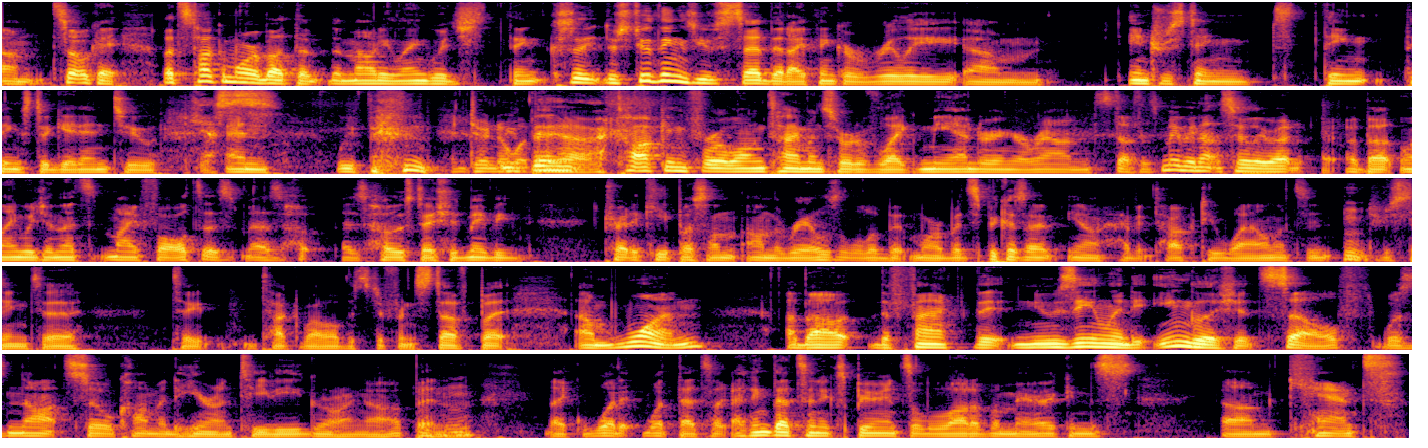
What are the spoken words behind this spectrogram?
Um, so okay, let's talk more about the the Maori language thing. So there's two things you've said that I think are really um, interesting thing things to get into. Yes. And we've been I don't know we've what they been are. talking for a long time and sort of like meandering around stuff. It's maybe not necessarily about about language, and that's my fault as as as host. I should maybe try to keep us on, on the rails a little bit more. But it's because I you know haven't talked to you a while, and it's Hmm. interesting to to talk about all this different stuff. But um, one about the fact that New Zealand English itself was not so common to hear on TV growing up, and Mm-hmm. like what what that's like. I think that's an experience a lot of Americans um, can't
